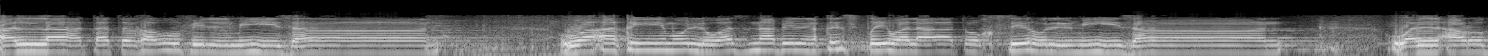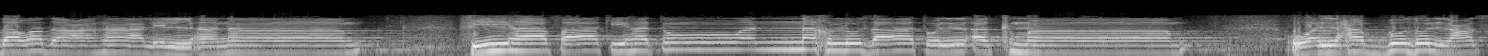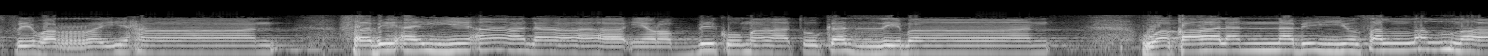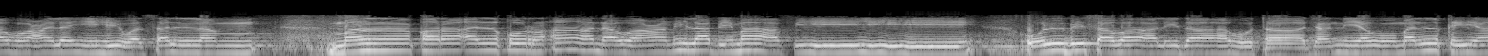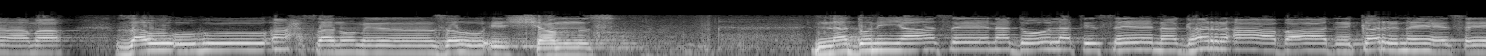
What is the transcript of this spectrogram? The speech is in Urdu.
ألا تطغوا في الميزان وأقيموا الوزن بالقسط ولا تخسروا الميزان والأرض وضعها للأنام فيها فاكهة والنخل ذات الأكمام والحب ذو العصف والريحان فبأي آلاء ربكما تكذبان؟ وقال النبي صلى الله عليه وسلم من قرأ القرآن وعمل بما فيه ألبس والداه تاجا يوم القيامة ضوءه أحسن من ضوء الشمس نہ دنیا سے، نہ دولت سے، نہ گھر آباد کرنے سے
